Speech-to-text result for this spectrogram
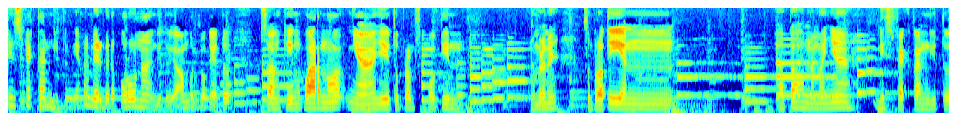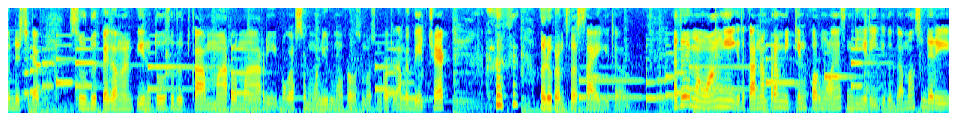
disinfektan gitu. Ya kan biar gak ada corona gitu. Ya ampun pokoknya itu saking jadi itu pernah semprotin apa namanya semprotin apa namanya disinfektan gitu dari setiap sudut pegangan pintu sudut kamar lemari pokoknya semua di rumah semua semprotin sampai becek. Baru pernah selesai gitu. Nah, itu emang wangi gitu karena pernah bikin formulanya sendiri gitu. Gampang sih dari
